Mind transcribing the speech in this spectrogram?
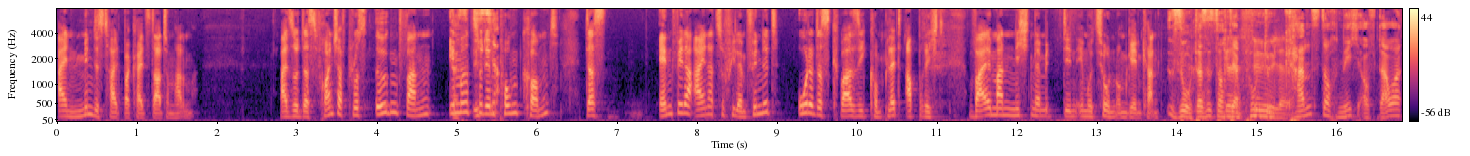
ein Mindesthaltbarkeitsdatum hat. Also, dass Freundschaft Plus irgendwann immer zu dem ja- Punkt kommt, dass entweder einer zu viel empfindet oder das quasi komplett abbricht, weil man nicht mehr mit den Emotionen umgehen kann. So, das ist doch der Punkt. Gefühle. Du kannst doch nicht auf Dauer,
